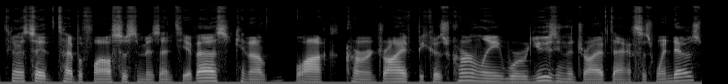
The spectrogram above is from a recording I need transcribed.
It's going to say the type of file system is NTFS, cannot lock current drive because currently we're using the drive to access Windows.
